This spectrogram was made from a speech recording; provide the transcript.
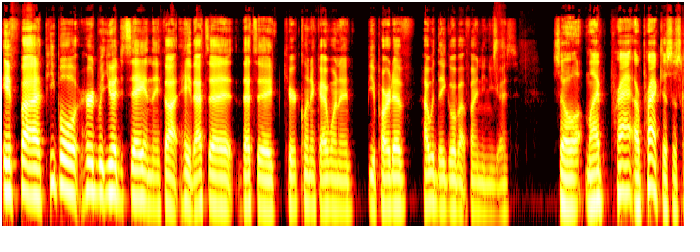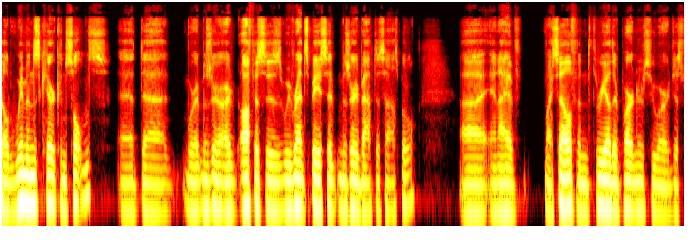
If uh, people heard what you had to say and they thought, "Hey, that's a that's a care clinic I want to be a part of," how would they go about finding you guys? So my pra- our practice is called Women's Care Consultants. At uh, we're at Missouri. Our offices we rent space at Missouri Baptist Hospital, uh, and I have myself and three other partners who are just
